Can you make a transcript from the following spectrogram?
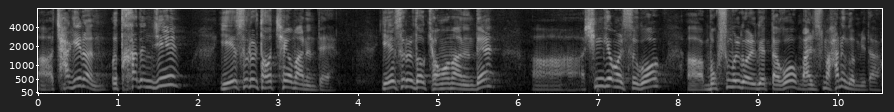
어, 자기는 어떻게든지 예수를 더 체험하는데 예수를 더 경험하는데 신경을 쓰고 어, 목숨을 걸겠다고 말씀하는 겁니다.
